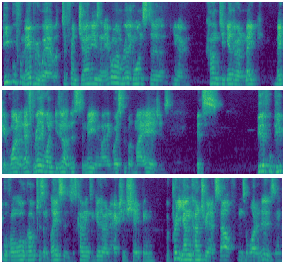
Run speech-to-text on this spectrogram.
people from everywhere with different journeys, and everyone really wants to, you know, come together and make make it one. And that's really what New Zealand is to me. And I think most people of my age is it's beautiful people from all cultures and places just coming together and actually shaping a pretty young country in itself into what it is. And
